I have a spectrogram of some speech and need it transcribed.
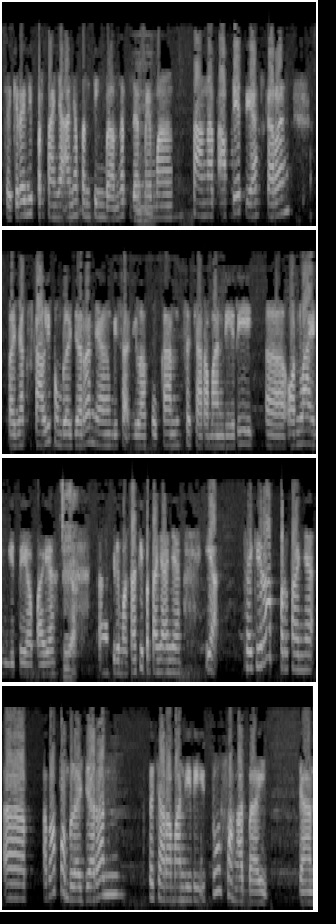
Saya kira ini pertanyaannya penting banget dan hmm. memang sangat update ya sekarang banyak sekali pembelajaran yang bisa dilakukan secara mandiri uh, online gitu ya Pak ya. Iya. Uh, terima kasih pertanyaannya. Ya, saya kira pertanyaan uh, apa pembelajaran secara mandiri itu sangat baik dan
